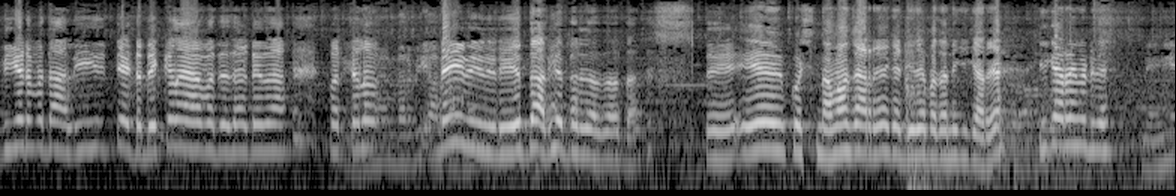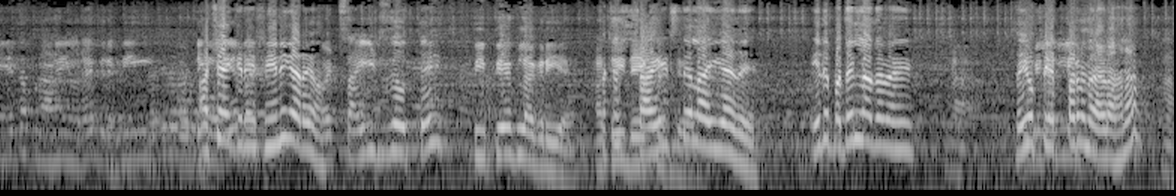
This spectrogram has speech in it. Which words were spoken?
ਬੀਐਡ ਵਧਾ ਲਈ ਢਿੱਡ ਨਿਕਲ ਆਇਆ ਬੰਦੇ ਸਾਡੇ ਦਾ। ਪਰ ਚਲੋ ਨਹੀਂ ਨਹੀਂ ਨਹੀਂ ਇਦਾਂ ਨਹੀਂ ਅੰਦਰ ਜਾਂਦਾ ਹੁੰਦਾ। ਤੇ ਇਹ ਕੁਝ ਨਵਾਂ ਕਰ ਰਿਹਾ ਗੱਡੀ ਦੇ ਪਤਾ ਨਹੀਂ ਕੀ ਕਰ ਰਿਹਾ। ਕੀ ਕਰ ਰਿਹਾ ਗੱਡੀ ਦੇ? ਨਹੀਂ ਨਹੀਂ ਇਹ ਤਾਂ ਪੁਰਾਣਾ ਹੀ ਹੋ ਰਿਹਾ ਗ੍ਰਿਫਿੰਗ ਅੱਛਾ ਗ੍ਰੀਫੀ ਨਹੀਂ ਕਰ ਰਹੇ ਹੋ? ਬਟ ਸਾਈਡਸ ਦੇ ਉੱਤੇ ਪੀਪੀਐਫ ਲੱਗ ਰਹੀ ਹੈ। ਆ ਅੱਛਾ ਤੁਸੀਂ ਦੇਖ ਸਾਈਡਸ ਤੇ ਹੋ। ਲਾਈ ਹੈ ਇਹਦੇ। ਇਹ ਤਾਂ ਪਤਾ ਨਹੀਂ ਲੱਗਦਾ ਵੈਸੇ। ਹਾਂ। ਨਹੀਂ ਉਹ ਪੇਪਰ ਹੁੰਦਾ ਜਿਹੜਾ ਹਨਾ? ਹਾਂ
